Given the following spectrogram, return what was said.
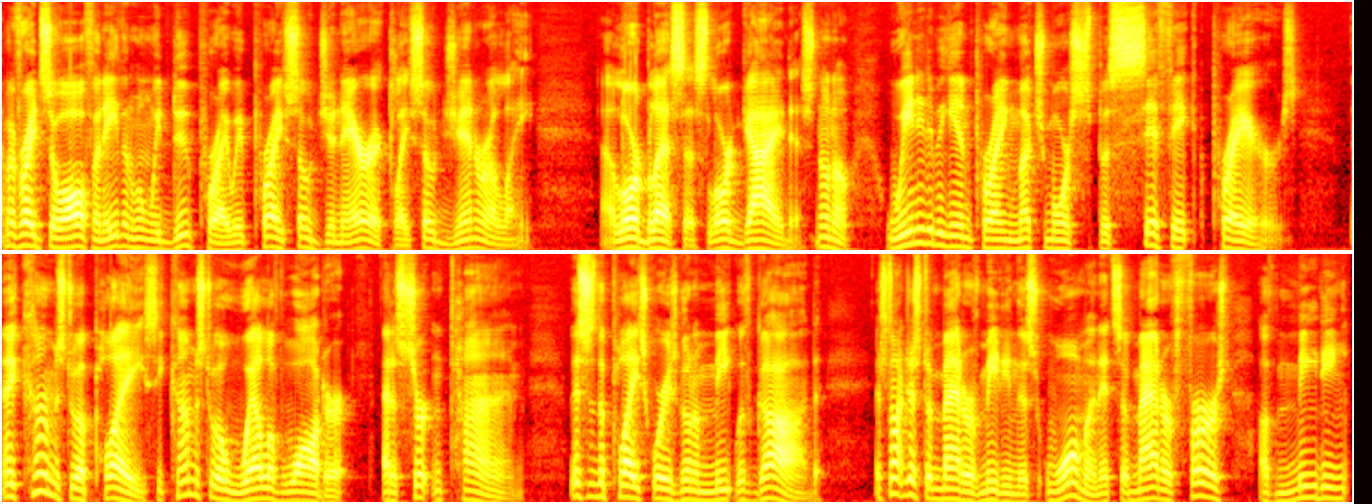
I'm afraid so often, even when we do pray, we pray so generically, so generally. Uh, Lord bless us, Lord guide us. No, no we need to begin praying much more specific prayers. Now, he comes to a place, he comes to a well of water at a certain time. This is the place where he's going to meet with God. It's not just a matter of meeting this woman, it's a matter first of meeting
